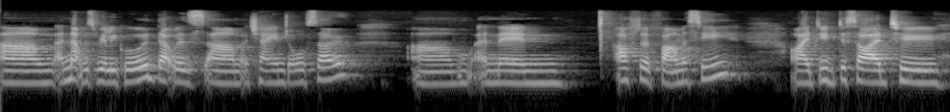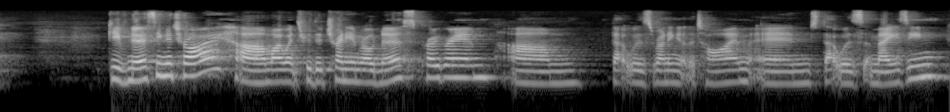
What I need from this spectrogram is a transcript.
and that was really good. That was a change also. and then after pharmacy, I did decide to give nursing a try. Um, I went through the trainee enrolled nurse program um, that was running at the time, and that was amazing.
